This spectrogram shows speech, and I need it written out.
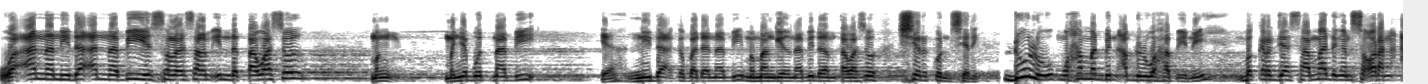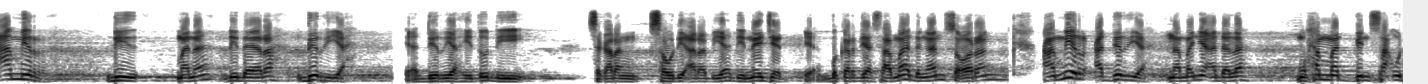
Wa anna nidaan nabi sallallahu alaihi wasallam inda tawasul menyebut nabi ya nida kepada Nabi memanggil Nabi dalam tawasul syirkun syirik. Dulu Muhammad bin Abdul Wahab ini bekerja sama dengan seorang amir di mana? Di daerah Diryah ya Diryah itu di sekarang Saudi Arabia di Najd. Ya bekerja sama dengan seorang amir Adiryah namanya adalah Muhammad bin Saud.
